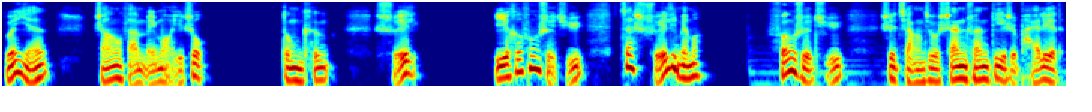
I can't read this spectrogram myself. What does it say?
闻言，张凡眉毛一皱：“东坑水里，乙和风水局在水里面吗？风水局是讲究山川地势排列的，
